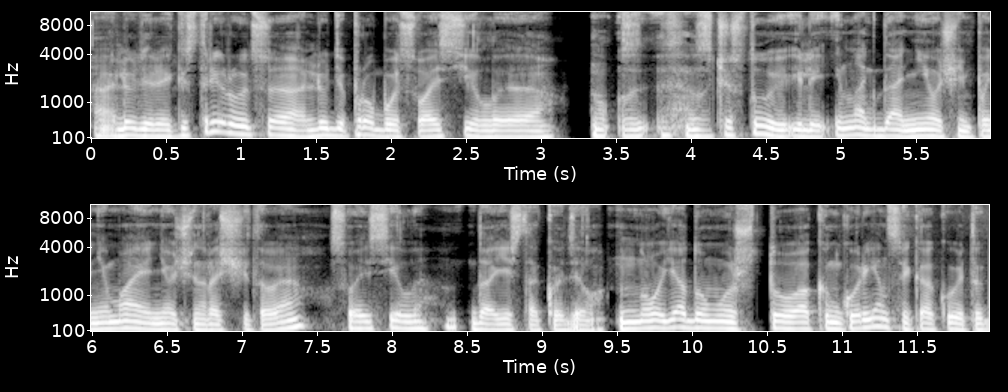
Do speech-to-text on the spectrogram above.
А люди регистрируются, люди пробуют свои силы ну, зачастую или иногда не очень понимая, не очень рассчитывая свои силы. Да, есть такое дело. Но я думаю, что о конкуренции какой-то,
